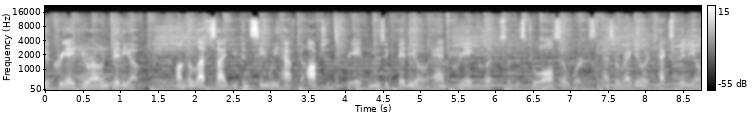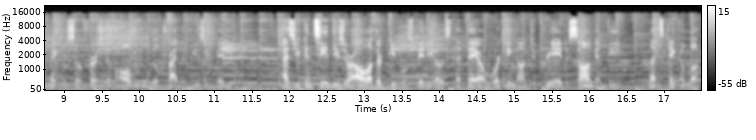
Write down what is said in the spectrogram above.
To create your own video, on the left side you can see we have two options create music video and create clips so this tool also works as a regular text video maker so first of all we will try the music video. As you can see these are all other people's videos that they are working on to create a song MV. Let's take a look.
